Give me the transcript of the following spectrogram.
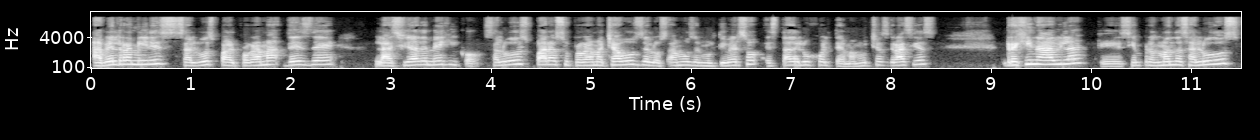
Abel Ramírez, saludos para el programa desde la Ciudad de México. Saludos para su programa Chavos de los Amos del Multiverso. Está de lujo el tema. Muchas gracias. Regina Ávila, que siempre nos manda saludos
